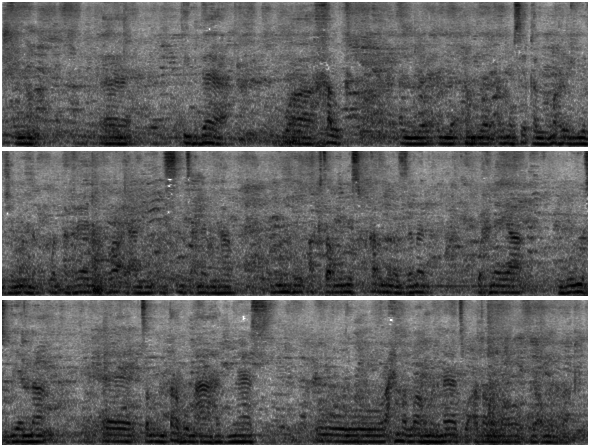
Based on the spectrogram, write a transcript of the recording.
في إبداع وخلق الموسيقى المغربية الجميلة والأغاني الرائعة اللي استمتعنا بها منذ أكثر من نصف قرن من الزمن. وحنايا البيوت ديالنا آه تنضربوا مع هاد الناس. ورحم الله من مات وأطال الله في عمر الباقي.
